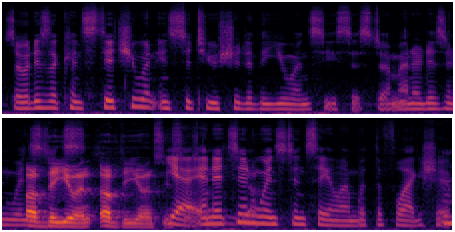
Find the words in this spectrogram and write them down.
So it is a constituent institution of the UNC system, and it is in Winston. of the UN of the UNC. Yeah, system. and it's in Yeah. Winston Salem with the flagship,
